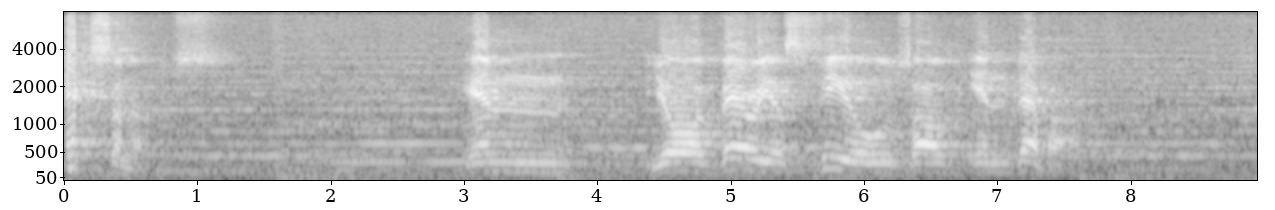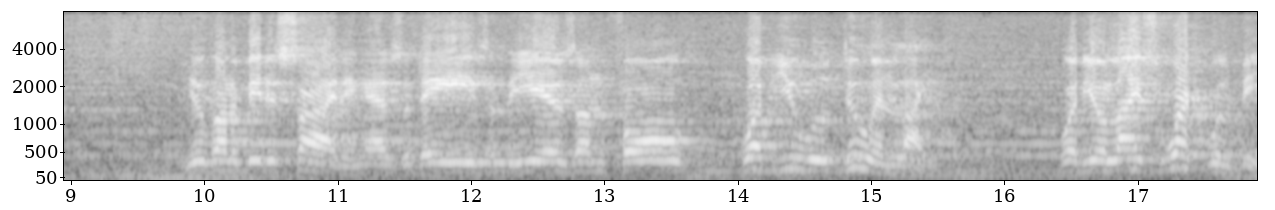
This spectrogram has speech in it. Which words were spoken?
excellence in your various fields of endeavor. You're going to be deciding as the days and the years unfold what you will do in life, what your life's work will be.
